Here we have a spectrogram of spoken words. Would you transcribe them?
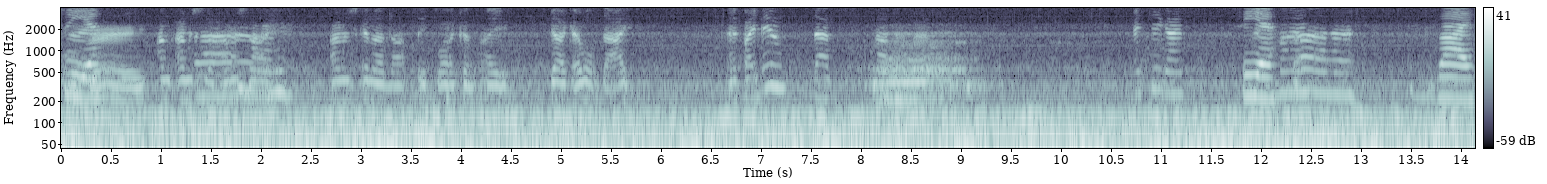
See ya. Hey. I'm, I'm just not, I'm just not, I'm just gonna not say flood because I feel like I won't die. And if I do, that's not that bad. Alright, see you guys. See ya. Bye. Bye.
